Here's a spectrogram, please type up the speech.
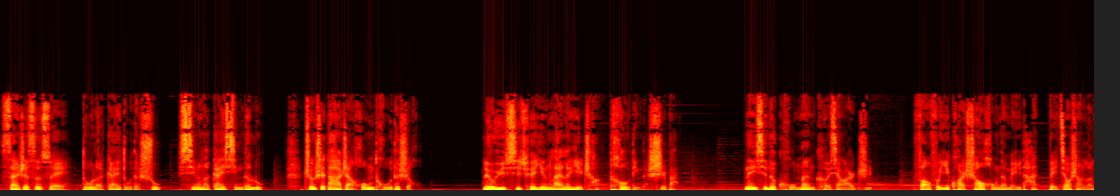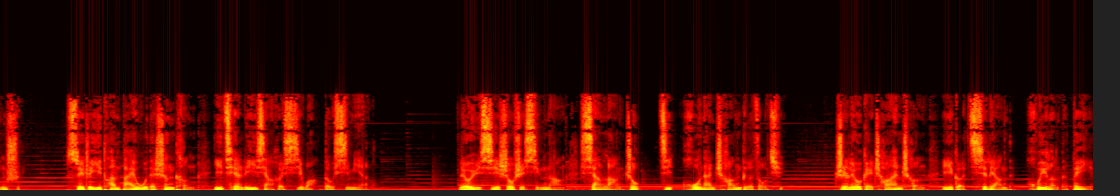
三十四岁，读了该读的书，行了该行的路，正是大展宏图的时候，刘禹锡却迎来了一场透顶的失败，内心的苦闷可想而知。仿佛一块烧红的煤炭被浇上冷水，随着一团白雾的升腾，一切理想和希望都熄灭了。刘禹锡收拾行囊向朗州及湖南常德走去，只留给长安城一个凄凉的灰冷的背影。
